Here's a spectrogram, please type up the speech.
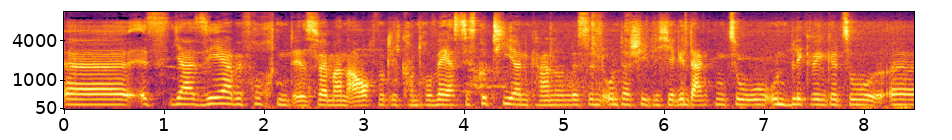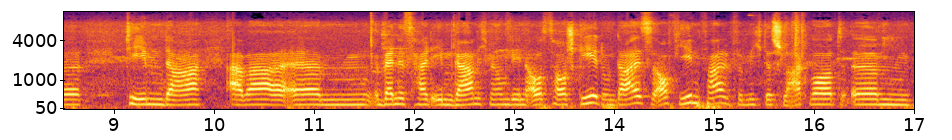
äh, es ja sehr befruchtend ist, wenn man auch wirklich kontrovers diskutieren kann und es sind unterschiedliche Gedanken zu und Blickwinkel zu äh, Themen da. Aber ähm, wenn es halt eben gar nicht mehr um den Austausch geht und da ist auf jeden Fall für mich das Schlagwort ähm,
